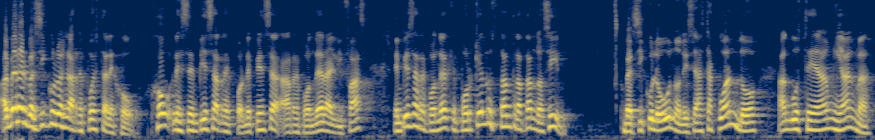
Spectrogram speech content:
Al ver el versículo es la respuesta de Job. Job les empieza a, le empieza a responder a Elifaz, le empieza a responder que por qué lo están tratando así. Versículo 1 dice, ¿hasta cuándo angustiarán mi alma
